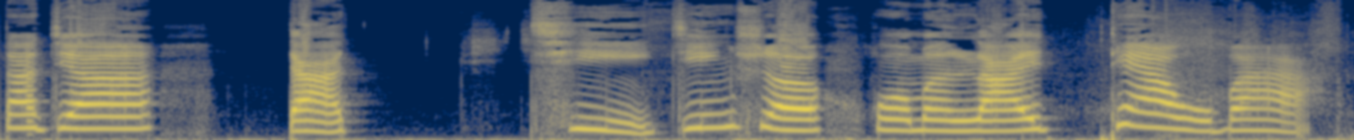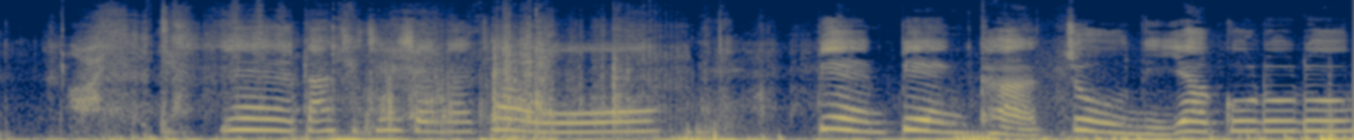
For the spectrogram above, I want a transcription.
大家打起精神，我们来跳舞吧！耶，打起精神来跳舞！便便卡住，你要咕噜噜；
